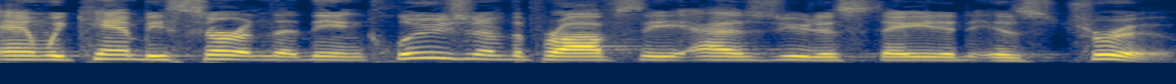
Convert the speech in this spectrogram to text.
and we can be certain that the inclusion of the prophecy, as Judas stated, is true.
